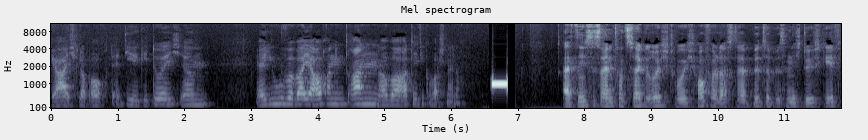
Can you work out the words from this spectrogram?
Ja, ich glaube auch, der Deal geht durch. Ähm, ja, Juve war ja auch an ihm dran, aber Atletico war schneller. Als nächstes ein Transfergerücht, wo ich hoffe, dass der bitte bitte nicht durchgeht.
